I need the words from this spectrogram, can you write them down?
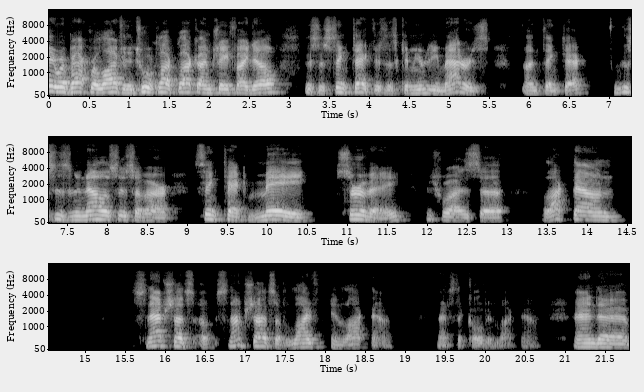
Okay, we're back. We're live for the two o'clock block. I'm Jay Fidell. This is Think Tech. This is Community Matters on Think Tech. This is an analysis of our Think Tech May survey, which was uh, lockdown snapshots of snapshots of life in lockdown. That's the COVID lockdown. And uh,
